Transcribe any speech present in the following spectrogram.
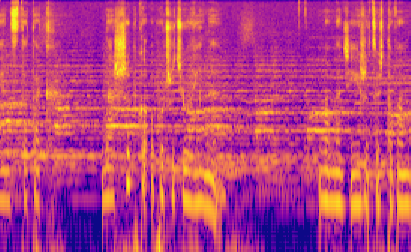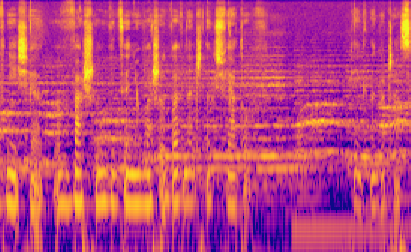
Więc to tak na szybko o poczuciu winy. Mam nadzieję, że coś to Wam wniesie w Waszym widzeniu Waszych wewnętrznych światów. Pięknego czasu.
